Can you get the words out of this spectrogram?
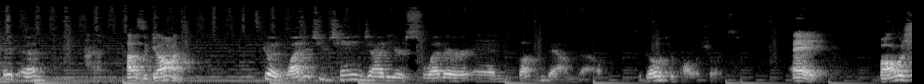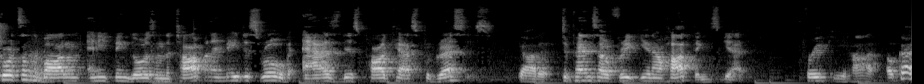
Hey, Ben. How's it going? It's good. Why didn't you change out of your sweater and button down, though, to go with your polo shorts? Hey, baller shorts on the bottom, anything goes on the top, and I made this robe as this podcast progresses. Got it. Depends how freaky and how hot things get. Freaky hot. Okay,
